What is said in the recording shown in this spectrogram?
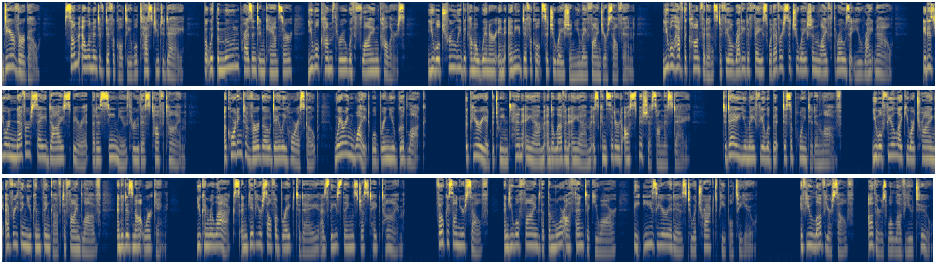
Dear Virgo, some element of difficulty will test you today, but with the moon present in Cancer, you will come through with flying colors. You will truly become a winner in any difficult situation you may find yourself in. You will have the confidence to feel ready to face whatever situation life throws at you right now. It is your never say die spirit that has seen you through this tough time. According to Virgo Daily Horoscope, wearing white will bring you good luck. The period between 10 a.m. and 11 a.m. is considered auspicious on this day. Today, you may feel a bit disappointed in love. You will feel like you are trying everything you can think of to find love, and it is not working. You can relax and give yourself a break today, as these things just take time. Focus on yourself, and you will find that the more authentic you are, the easier it is to attract people to you. If you love yourself, others will love you too.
